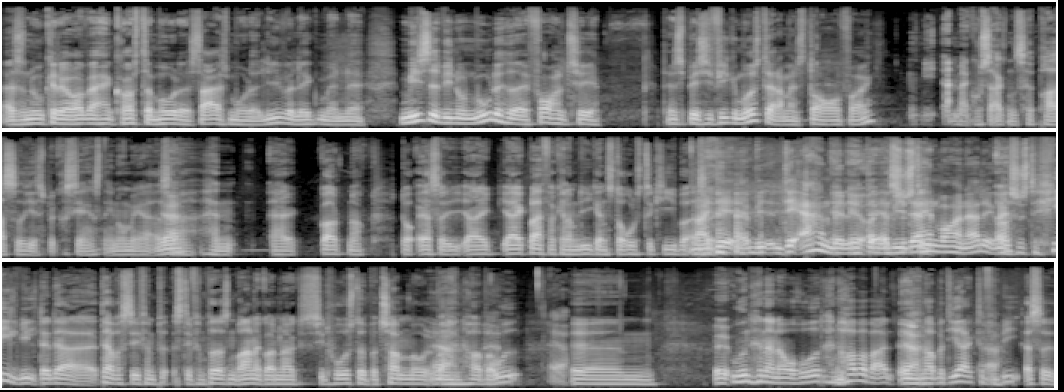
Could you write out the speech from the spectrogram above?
Altså nu kan det jo godt være, at han koster målet, sejrsmålet alligevel ikke, men øh, missede vi nogle muligheder i forhold til den specifikke modstander, man står overfor, ikke? Ja, man kunne sagtens have presset Jesper Christiansen endnu mere. Altså, Ja. han er godt nok... dår- Altså, jeg er ikke, jeg er ikke bleg for at kalde ham ligaens dårligste keeper. Nej, altså, det er, vi- det er han vel. Øh, Det og er jeg vi synes, derhen, det- hvor han er det, ikke? Og jeg synes, det er helt vildt, det der, der var Stefan, Stefan Pedersen brænder godt nok sit hovedstød på tom mål, ja, hvor han hopper ja, ud, ja. øhm, øh, uden hænderne overhovedet. Han hopper bare, Ja. han hopper direkte ja. forbi. Altså,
